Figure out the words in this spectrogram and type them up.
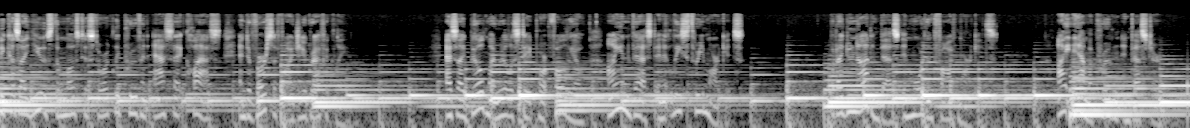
because I use the most historically proven asset class and diversify geographically. As I build my real estate portfolio, I invest in at least three markets. But I do not invest in more than five markets. I am a prudent investor.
